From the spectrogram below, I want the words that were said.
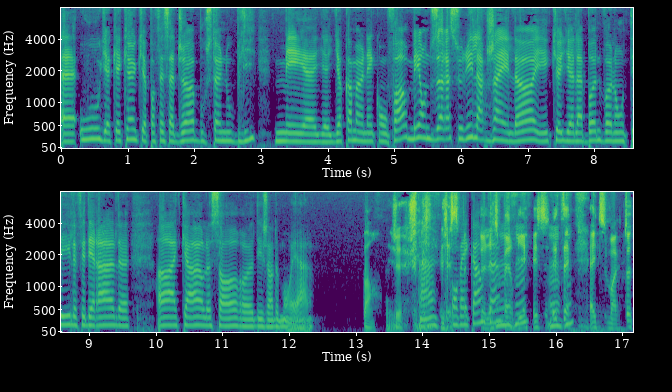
euh, ou il y a quelqu'un qui a pas fait sa job, ou c'est un oubli, mais il y, a, y, a, comme un inconfort. Mais on nous a rassuré, l'argent est là et qu'il y a la bonne volonté. Le fédéral a à cœur le sort des gens de Montréal. Bon, je, je, hein? je convaincante, hein? bien. Mm-hmm. hey, tu m'as tout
